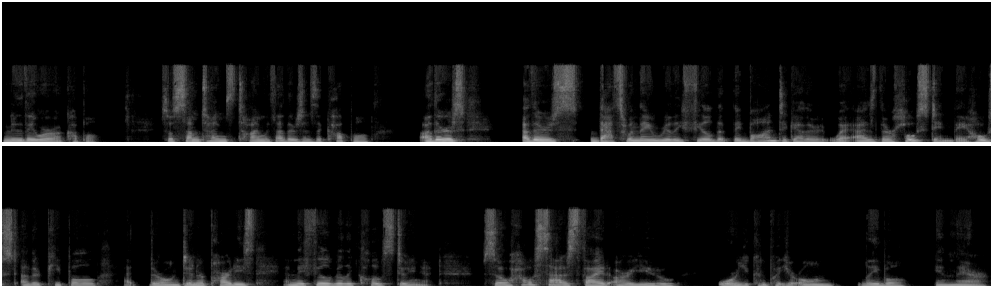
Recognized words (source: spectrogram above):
knew they were a couple. So sometimes time with others as a couple others others that's when they really feel that they bond together as they're hosting. They host other people at their own dinner parties and they feel really close doing it. So how satisfied are you or you can put your own label in there?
